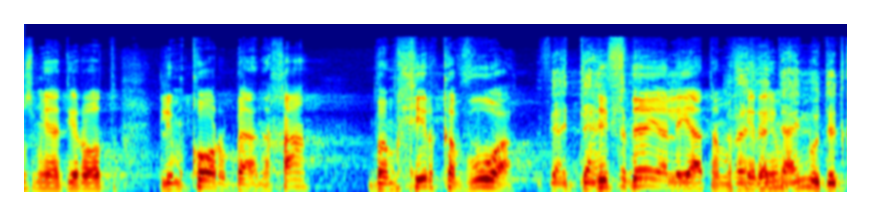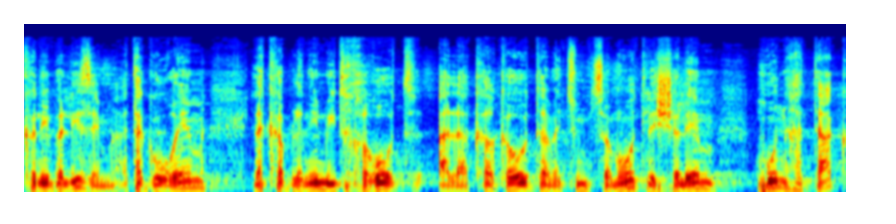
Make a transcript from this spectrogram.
65% מהדירות למכור בהנחה, במחיר קבוע לפני עליית המחירים. אבל זה עדיין מעודד קניבליזם. אתה גורם לקבלנים להתחרות על הקרקעות המצומצמות, לשלם הון עתק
